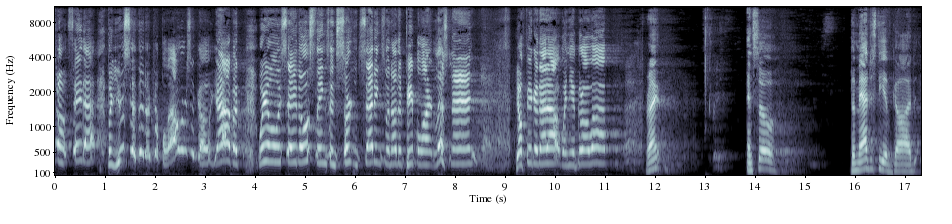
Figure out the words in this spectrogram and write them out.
don't say that. But you said that a couple hours ago. Yeah, but we'll only say those things in certain settings when other people aren't listening. You'll figure that out when you grow up. Right? And so the majesty of God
